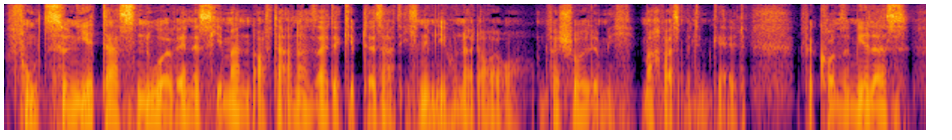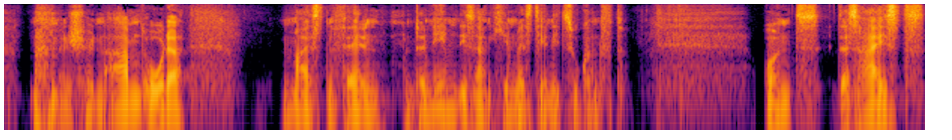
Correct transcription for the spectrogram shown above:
funktioniert das nur, wenn es jemanden auf der anderen Seite gibt, der sagt, ich nehme die 100 Euro und verschulde mich, mach was mit dem Geld, verkonsumier das, mach mir einen schönen Abend oder in den meisten Fällen Unternehmen, die sagen, ich investiere in die Zukunft. Und das heißt,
